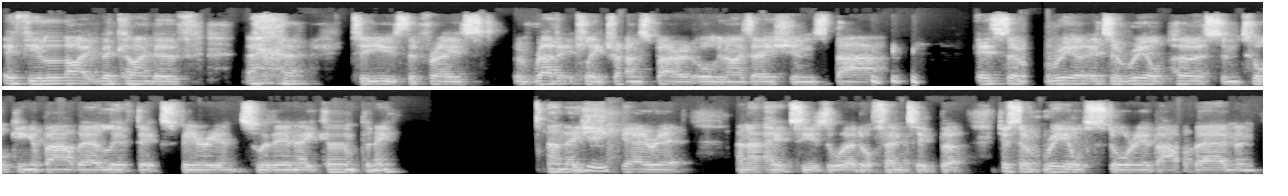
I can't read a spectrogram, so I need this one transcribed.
if you like the kind of to use the phrase radically transparent organizations that it's a real it's a real person talking about their lived experience within a company and they mm-hmm. share it and I hate to use the word authentic, but just a real story about them and,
